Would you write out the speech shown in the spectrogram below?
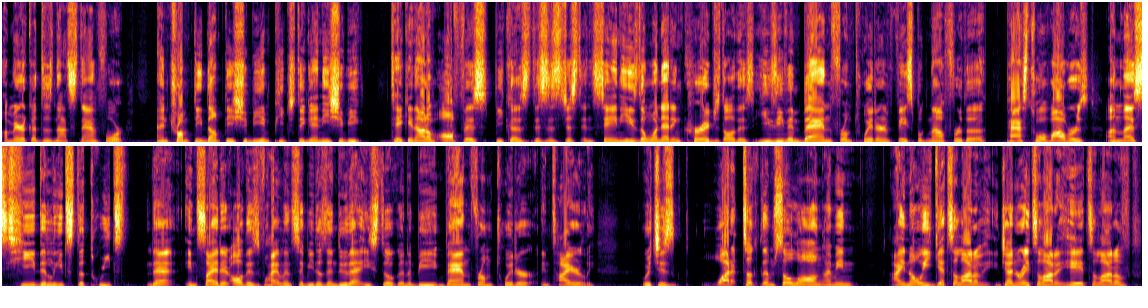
America does not stand for. And Trumpy Dumpty should be impeached again. He should be taken out of office because this is just insane. He's the one that encouraged all this. He's even banned from Twitter and Facebook now for the past 12 hours unless he deletes the tweets that incited all this violence. If he doesn't do that, he's still going to be banned from Twitter entirely, which is what it took them so long. I mean, I know he gets a lot of generates a lot of hits, a lot of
